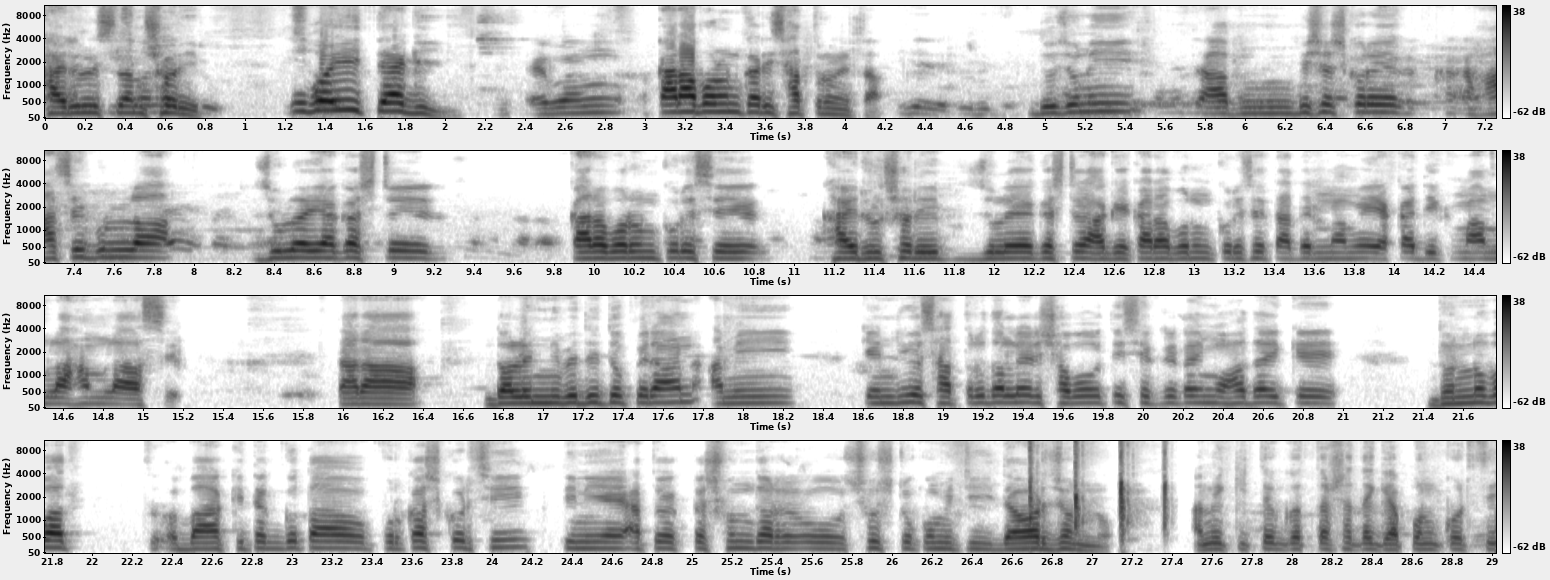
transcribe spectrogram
খায়রুল ইসলাম শরীফ। উভয়ই ত্যাগী এবং কারাবরণকারী ছাত্রনেতা। দুজনেই আহ, বিশেষ করে হাসিবুল্লাহ জুলাই আগস্টের কারাবরণ করেছে খায়রুল শরীফ জুলাই আগস্টের আগে কারাবরণ করেছে তাদের নামে একাধিক মামলা হামলা আছে। তারা দলের নিবেদিত প্রাণ। আমি কেন্দ্রীয় ছাত্র দলের সভাপতি সেক্রেটারি মহোদয়কে ধন্যবাদ বা কৃতজ্ঞতা প্রকাশ করছি তিনি এত একটা সুন্দর ও সুষ্ঠু কমিটি দেওয়ার জন্য। আমি কৃতজ্ঞতার সাথে জ্ঞাপন করছি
